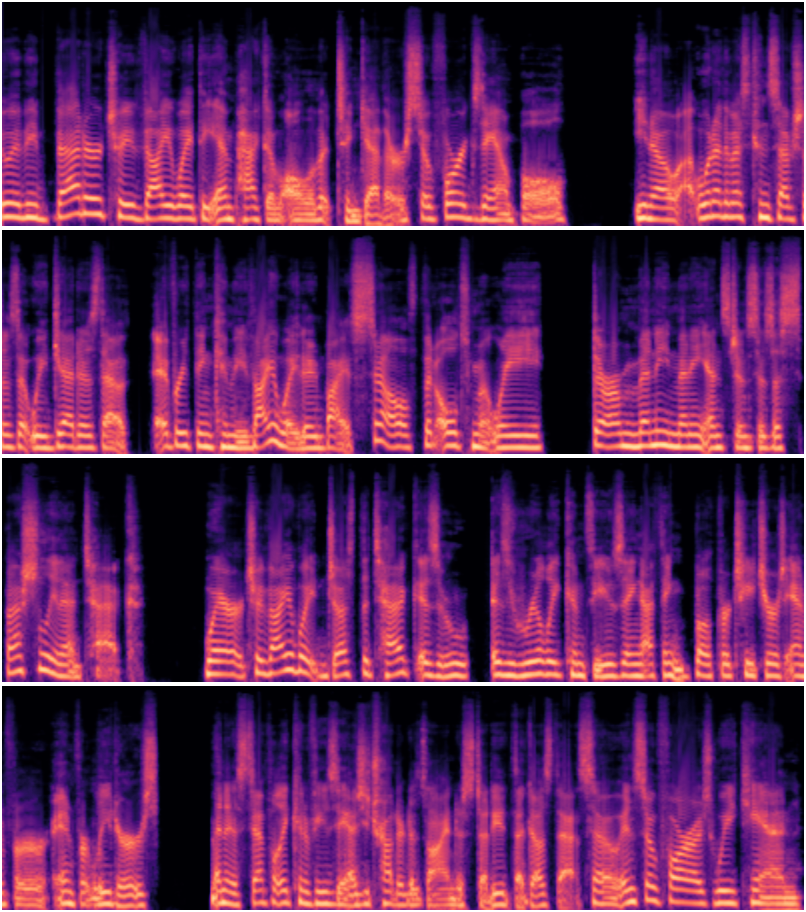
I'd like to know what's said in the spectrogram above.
it would be better to evaluate the impact of all of it together. So, for example, you know, one of the misconceptions that we get is that everything can be evaluated by itself, but ultimately there are many, many instances, especially in tech, where to evaluate just the tech is is really confusing. I think both for teachers and for and for leaders, and it's definitely confusing as you try to design a study that does that. So, insofar as we can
